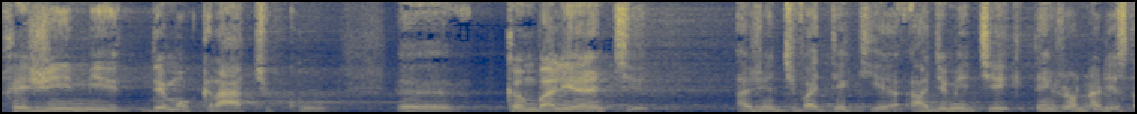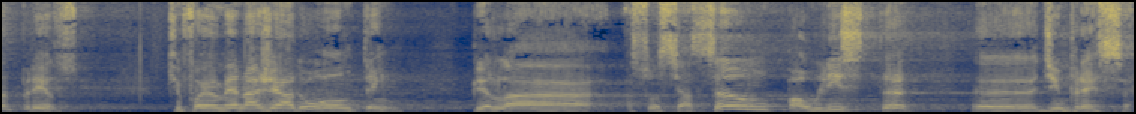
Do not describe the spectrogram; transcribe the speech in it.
regime democrático é, cambaleante, a gente vai ter que admitir que tem jornalista preso, que foi homenageado ontem pela Associação Paulista eh, de Imprensa.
